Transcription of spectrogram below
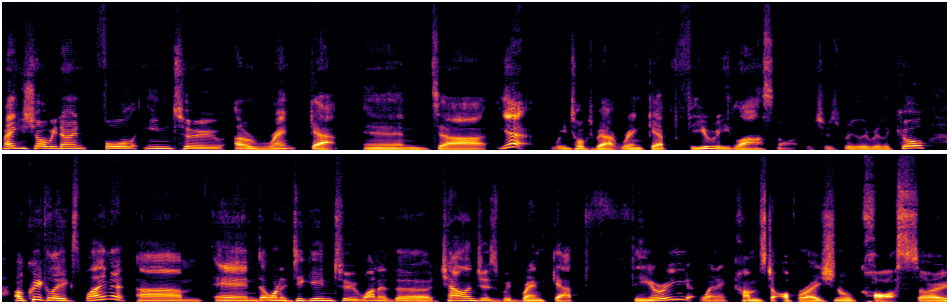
making sure we don't fall into a rent gap. And uh, yeah, we talked about rent gap theory last night, which was really, really cool. I'll quickly explain it. Um, and I want to dig into one of the challenges with rent gap theory when it comes to operational costs. So,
